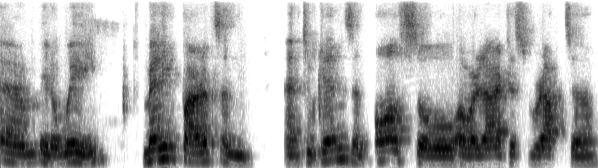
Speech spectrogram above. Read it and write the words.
um, in a way, many parrots and, and toucans, and also our largest raptor,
